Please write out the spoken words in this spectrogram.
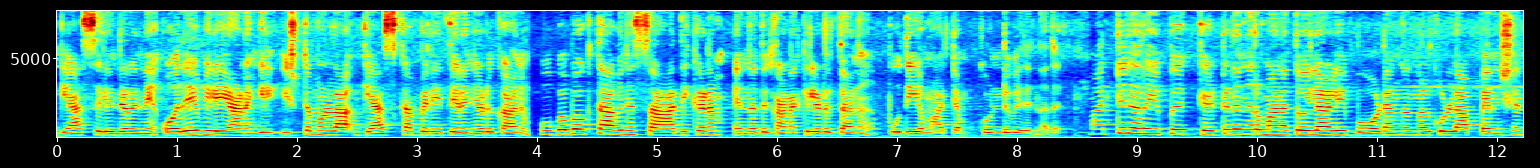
ഗ്യാസ് സിലിണ്ടറിന് ഒരേ വിലയാണെങ്കിൽ ഇഷ്ടമുള്ള ഗ്യാസ് കമ്പനി കമ്പനി തിരഞ്ഞെടുക്കാനും ഉപഭോക്താവിന് സാധിക്കണം എന്നത് കണക്കിലെടുത്താണ് പുതിയ മാറ്റം കൊണ്ടുവരുന്നത്. മറ്റൊരറിയിപ്പ് കെട്ടിട നിർമ്മാണ തൊഴിലാളി ബോർഡ് അംഗങ്ങൾക്കുള്ള പെൻഷൻ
